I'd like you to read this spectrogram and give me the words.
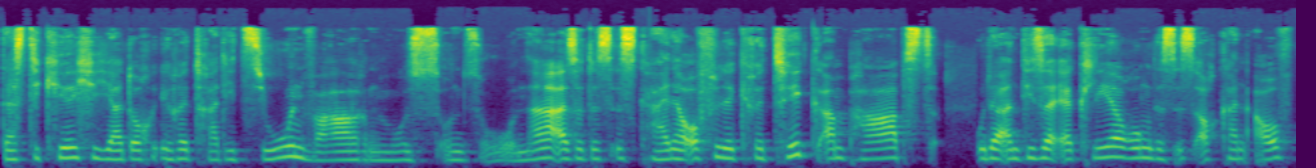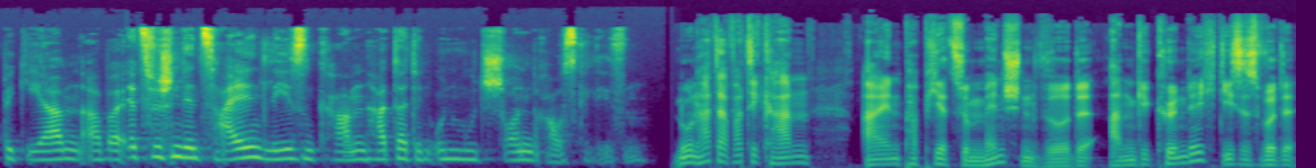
dass die Kirche ja doch ihre Tradition wahren muss und so. Ne? Also das ist keine offene Kritik am Papst oder an dieser Erklärung. Das ist auch kein Aufbegehren. Aber er zwischen den Zeilen lesen kann, hat er den Unmut schon rausgelesen. Nun hat der Vatikan ein Papier zur Menschenwürde angekündigt. Dieses würde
